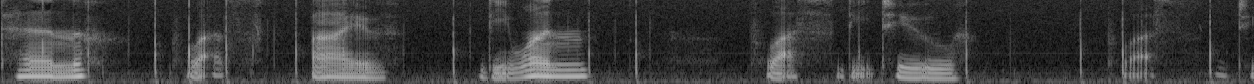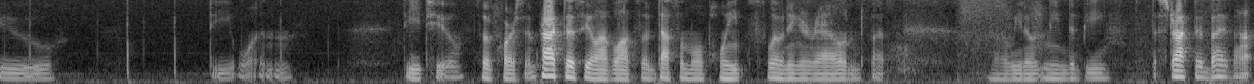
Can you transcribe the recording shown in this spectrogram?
10 plus 5 d1 plus d2 plus 2 d1 d2. So of course in practice you'll have lots of decimal points floating around, but uh, we don't need to be distracted by that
